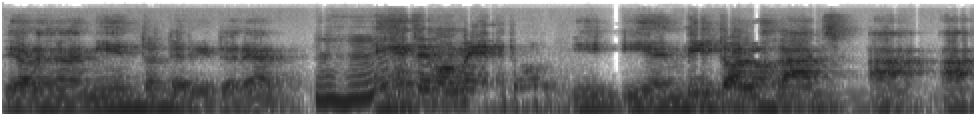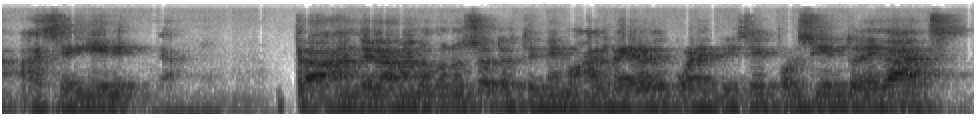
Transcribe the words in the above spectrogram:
de ordenamiento territorial. En este momento, y, invito a los GATS a, a, seguir trabajando de la mano con nosotros, tenemos alrededor del 46% de GATS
